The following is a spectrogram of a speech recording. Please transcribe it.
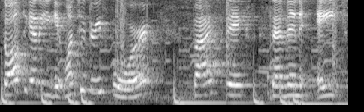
So altogether you get one, two, three, four, five, six, seven, eight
